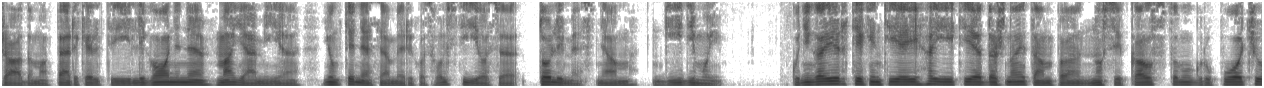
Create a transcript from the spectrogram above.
žadama perkelti į ligoninę Majamyje, Junktinėse Amerikos valstijose tolimesniam gydimui. Kunigai ir tikintieji Haityje dažnai tampa nusikalstamų grupuočių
